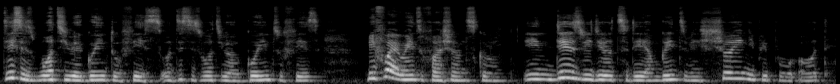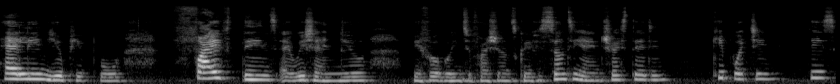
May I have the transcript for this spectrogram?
this is what you are going to face or this is what you are going to face before I went to fashion school. In this video today, I'm going to be showing you people or telling you people five things I wish I knew before going to fashion school. If it's something you're interested in, keep watching this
